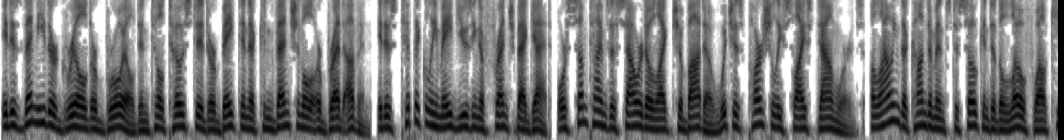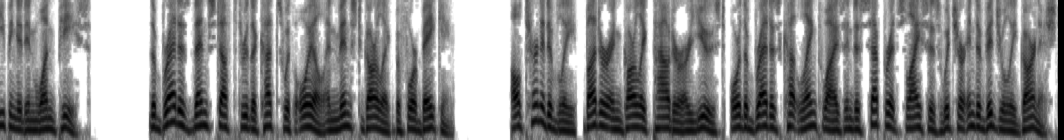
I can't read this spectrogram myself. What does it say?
It is then either grilled or broiled until toasted or baked in a conventional or bread oven. It is typically made using a French baguette, or sometimes a sourdough like ciabatta which is partially sliced downwards, allowing the condiments to soak into the loaf while keeping it in one piece. The bread is then stuffed through the cuts with oil and minced garlic before baking. Alternatively, butter and garlic powder are used, or the bread is cut lengthwise into separate slices which are individually garnished.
